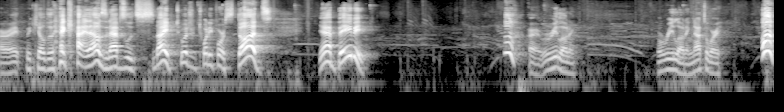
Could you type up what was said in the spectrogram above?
Alright, we killed that guy. That was an absolute snipe. 224 studs! Yeah, baby! Alright, we're reloading. We're reloading, not to worry. Ah!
